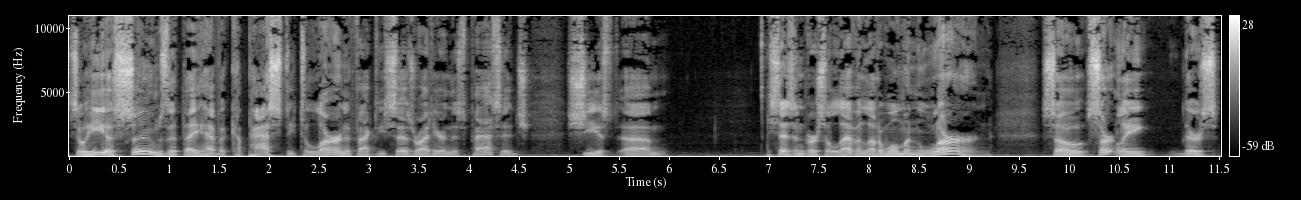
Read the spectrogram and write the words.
So he assumes that they have a capacity to learn. In fact, he says right here in this passage, she is. Um, he says in verse eleven, "Let a woman learn." So certainly there's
